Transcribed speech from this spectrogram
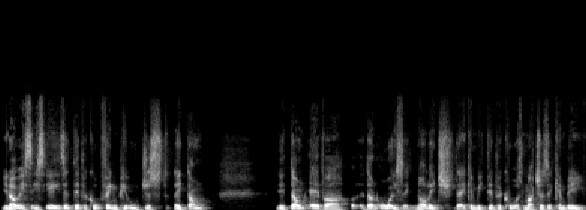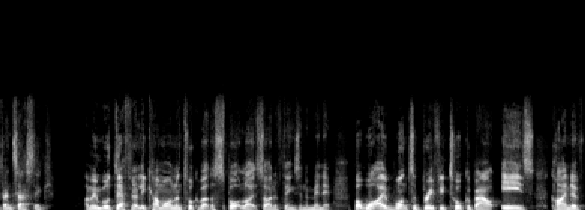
you know, it's, it's it's a difficult thing. People just they don't they don't ever don't always acknowledge that it can be difficult as much as it can be fantastic. I mean, we'll definitely come on and talk about the spotlight side of things in a minute. But what hmm. I want to briefly talk about is kind of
